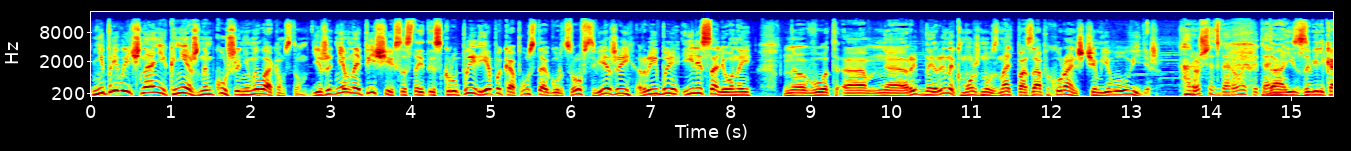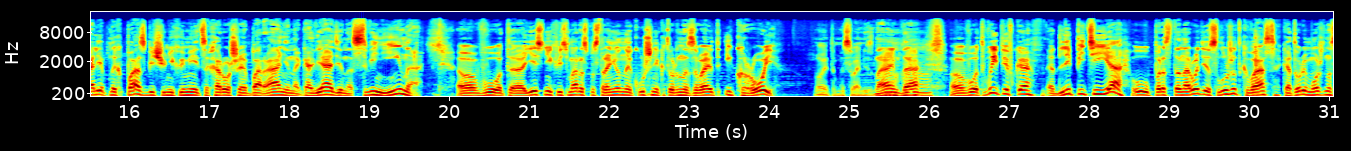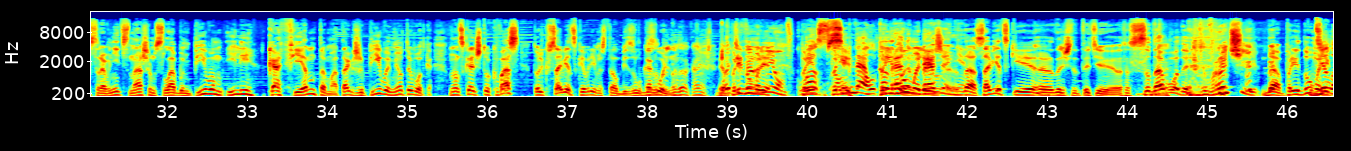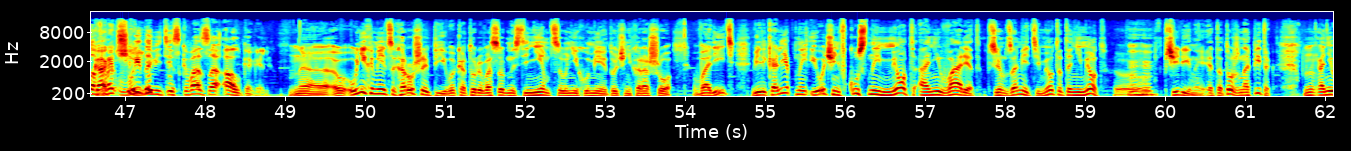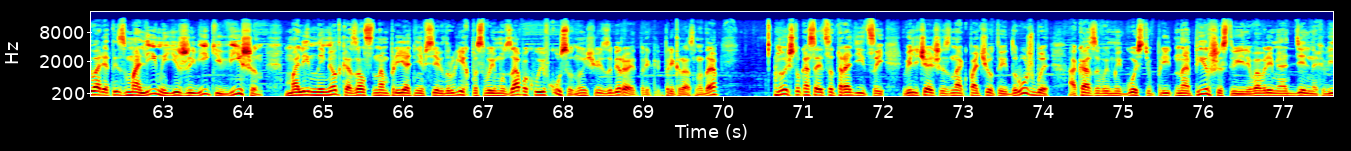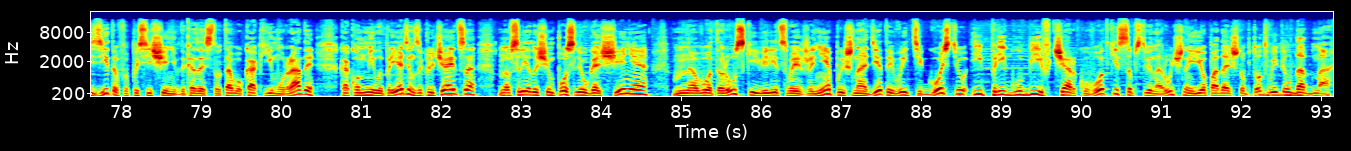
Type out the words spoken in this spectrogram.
Непривычны они к нежным кушаниям и лакомствам. Ежедневная пища их состоит из крупы, репы, капусты, огурцов, свежей рыбы или соленой. Ну, Вот. А, э, Рыбный рынок можно узнать по запаху раньше, чем его увидишь. Хорошее, здоровое питание. Да, из-за великолепных пастбищ у них имеется хорошая баранина, говядина, свинина. Э, Вот. э, Есть у них весьма распространенное кушание, которое называют икрой. Ну, это мы с вами знаем, да. Э, Вот, выпивка. Для питья у простонародья служит квас, который можно сравнить с нашим слабым пивом или кофентом, а также пиво, мед и водка. Надо сказать, что квас только в советское время стал безалкогольным. Да, конечно. Это Давайте придумали, в при- класс при- Всегда алкоголь. придумали, брожение. да, советские, э, значит, эти садоводы. Врачи. Да, придумали, как выдавить из кваса алкоголь. Э, У них имеется хорошее пиво, которое, в особенности немцы у них умеют очень хорошо варить. Великолепный и очень вкусный мед они варят. Причем, заметьте, мед это не мед э, пчелиный, это тоже напиток. Они варят из малины, ежевики, вишен. Малинный мед казался нам приятнее всех других по своему запаху и вкусу. Ну, еще и забирает прек- прекрасно, да? Ну и что касается традиций, величайший знак почета и дружбы, оказываемый гостю при, на пиршестве или во время отдельных визитов и посещений в доказательство того, как ему рады, как он мил и приятен, заключается в следующем. После угощения вот русский велит своей жене, пышно одетой, выйти к гостю и, пригубив чарку водки, собственноручно ее подать, чтобы тот выпил до дна.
